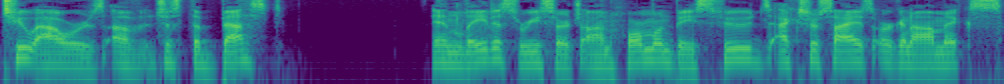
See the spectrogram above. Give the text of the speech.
two hours of just the best and latest research on hormone based foods, exercise, ergonomics,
